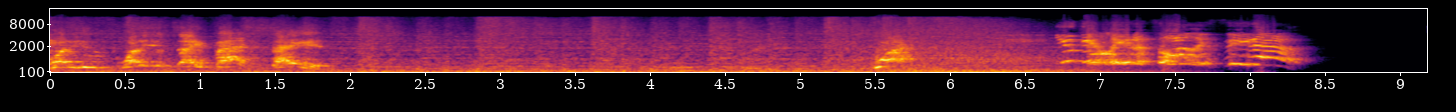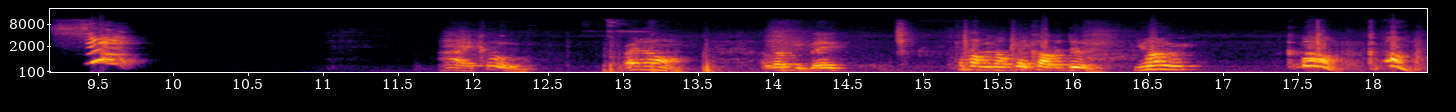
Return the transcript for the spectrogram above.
take. What do you what do you say back? Say it. What? You can leave the toilet seat up. Shit. Alright, cool. Right on. I love you, babe. Come on, we're gonna play Call of Duty. You hungry? Come on, come on.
